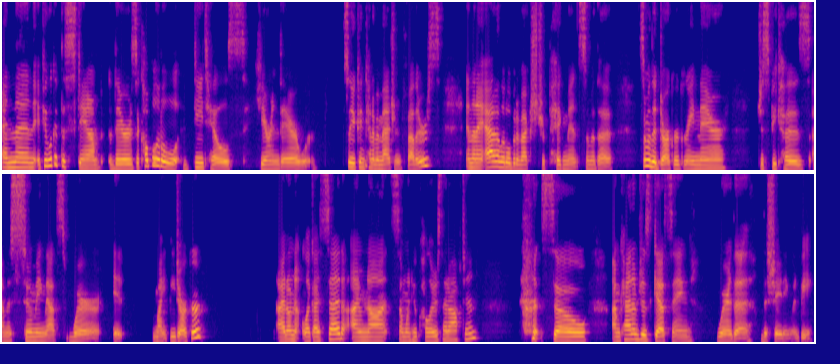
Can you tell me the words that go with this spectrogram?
And then if you look at the stamp, there's a couple little details here and there where, so you can kind of imagine feathers. And then I add a little bit of extra pigment, some of the some of the darker green there, just because I'm assuming that's where it might be darker. I don't know. Like I said, I'm not someone who colors that often. so I'm kind of just guessing where the, the shading would be.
